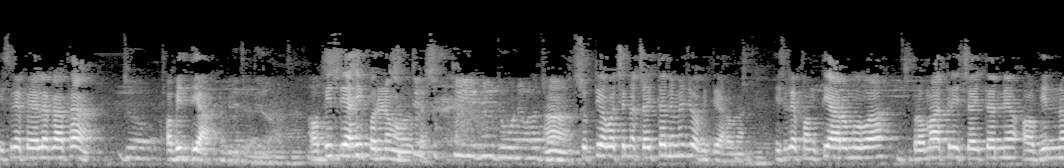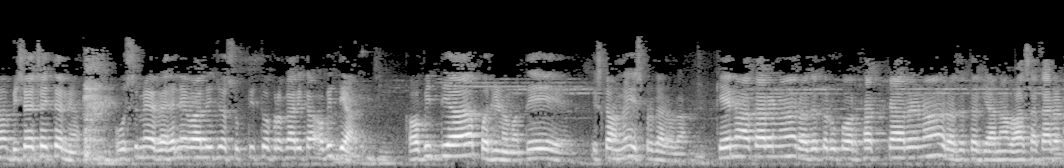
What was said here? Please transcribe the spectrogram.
इसलिए पहले कहा था जो अविद्या। अविद्या। ही परिणाम होता है। सुक्ति में जो होने वाला हाँ सुक्ति अवच्छिन्न चैतन्य में जो अविद्या होगा। इसलिए पंक्ति आरंभ हुआ प्रमात्री चैतन्य अभिन्न विषय चैतन्य। उसमें रहने वाली जो सुक्तित्व प्रकार का अविद्या अविद्या परिणमते। इसका अन्वय इस प्रकार होगा। केन कारण रजत रूप अर्थात कारण रजत ज्ञानाभाषा कारण।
